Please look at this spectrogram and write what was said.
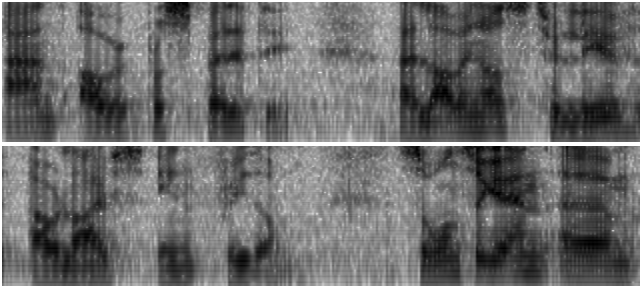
and our prosperity, allowing us to live our lives in freedom. So once again, um,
